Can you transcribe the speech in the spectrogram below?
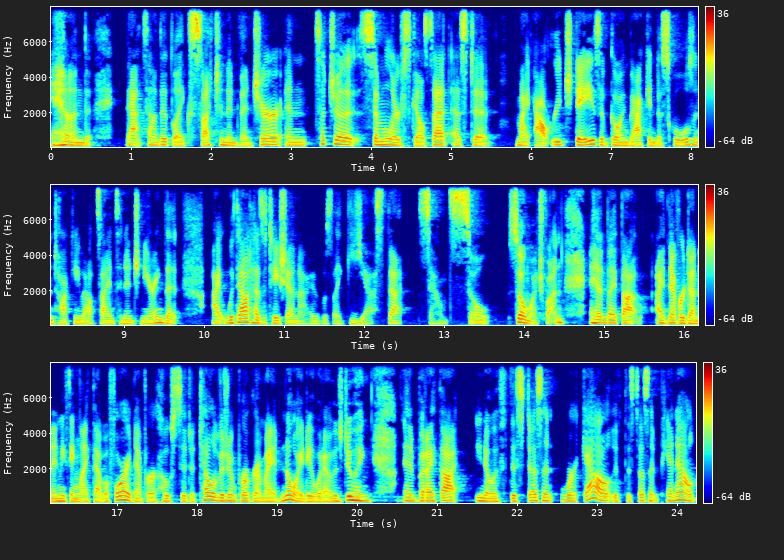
And that sounded like such an adventure and such a similar skill set as to my outreach days of going back into schools and talking about science and engineering that I without hesitation I was like yes that sounds so so much fun. And I thought I'd never done anything like that before. I'd never hosted a television program. I had no idea what I was doing. And but I thought you know if this doesn't work out if this doesn't pan out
